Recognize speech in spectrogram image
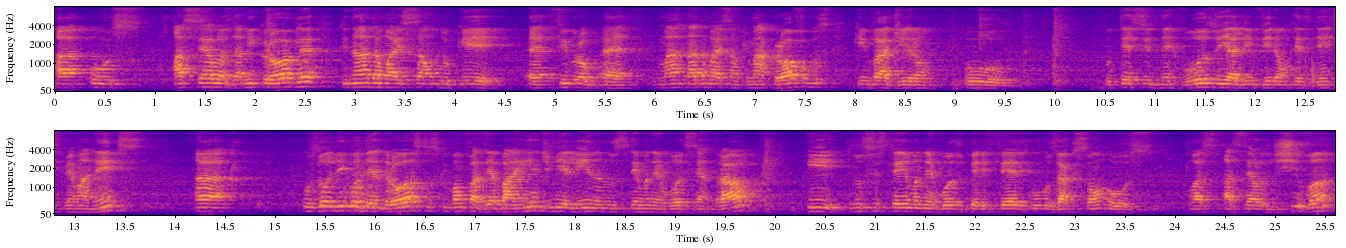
Ah, os, as células da micróglia, que nada mais são do que é, fibro, é, nada mais são que macrófagos que invadiram o, o tecido nervoso e ali viram residentes permanentes. Ah, os oligodendrócitos que vão fazer a bainha de mielina no sistema nervoso central e no sistema nervoso periférico os, axon, os as, as, células de Chivan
